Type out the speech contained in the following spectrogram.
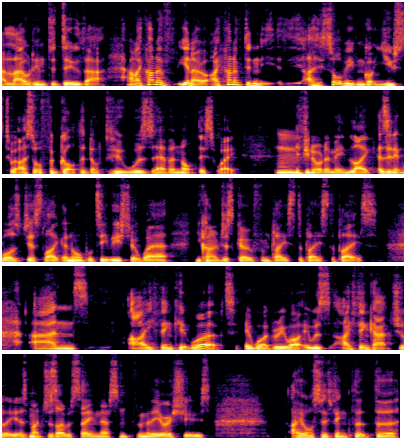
allowed him to do that. And I kind of, you know, I kind of didn't, I sort of even got used to it. I sort of forgot that Doctor Who was ever not this way, mm. if you know what I mean. Like, as in, it was just like a normal TV show where you kind of just go from place to place to place. And I think it worked. It worked really well. It was, I think, actually, as much as I was saying there's some familiar issues, I also think that the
